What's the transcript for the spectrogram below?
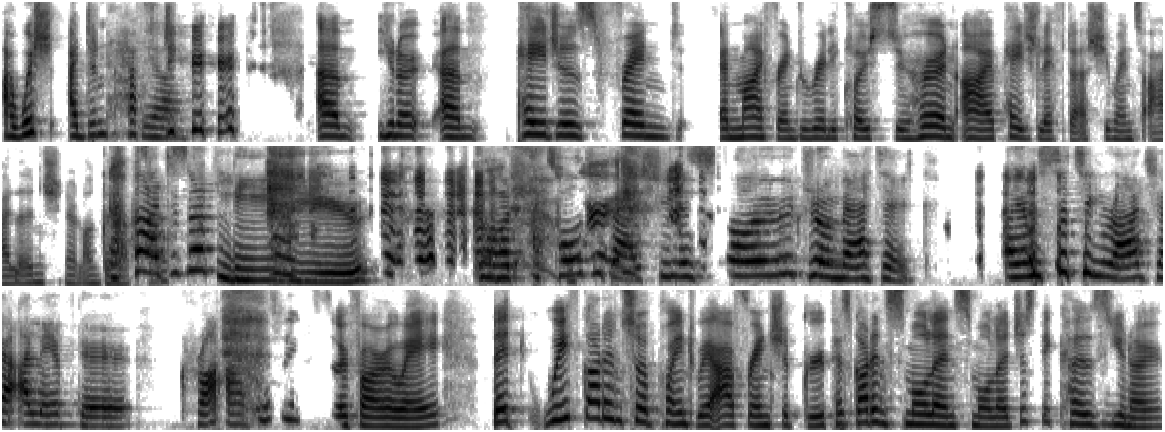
i wish i didn't have Yeah. to um you know um paige's friend and my friend were really close to her and i paige left us she went to ireland she no longer loves I us. did not leave you. God, I told you guys, she is so dramatic. I am sitting right here. I left her. Christ. so far away. But we've gotten to a point where our friendship group has gotten smaller and smaller just because, you Mm. know,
